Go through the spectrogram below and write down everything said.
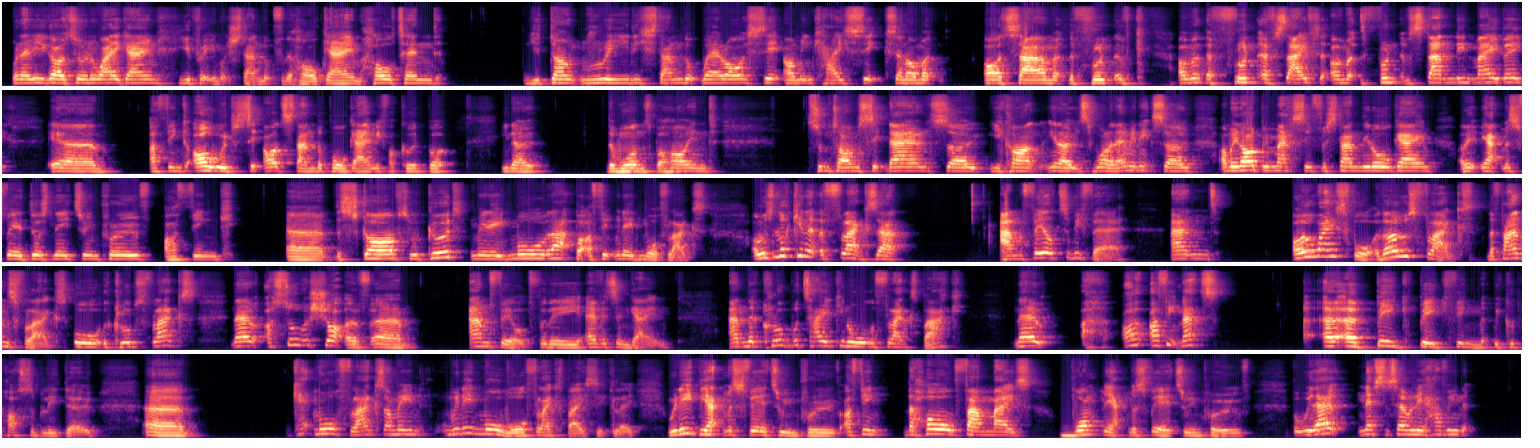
whenever you go to an away game, you pretty much stand up for the whole game. Holte you don't really stand up where I sit. I'm in K6 and I'm at, Say I'm at the front of, I'm at the front of safe, I'm at the front of standing maybe. Um, I think I would sit, I'd stand up all game if I could, but you know, the ones behind sometimes sit down, so you can't, you know, it's one of them in it. So I mean, I'd be massive for standing all game. I think the atmosphere does need to improve. I think uh, the scarves were good. We need more of that, but I think we need more flags. I was looking at the flags at Anfield, to be fair, and I always thought those flags the fans' flags or the club's flags? Now, I saw a shot of um, Anfield for the Everton game, and the club were taking all the flags back. Now, I, I think that's a, a, big, big thing that we could possibly do. Um, get more flags. I mean, we need more war flags, basically. We need the atmosphere to improve. I think the whole fan base want the atmosphere to improve, but without necessarily having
